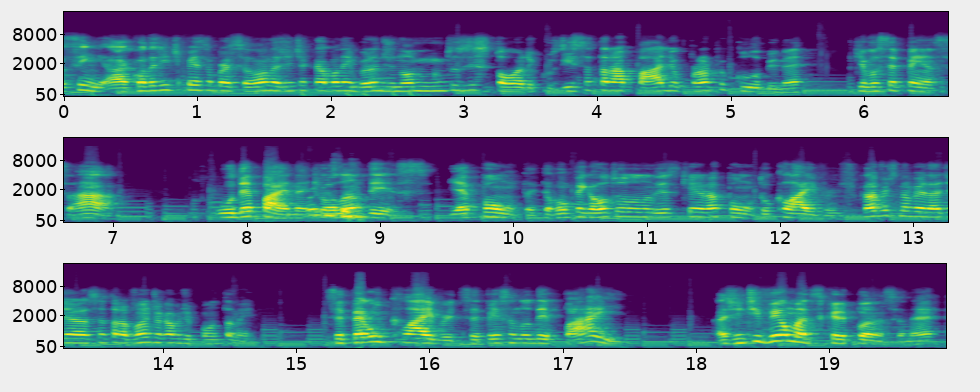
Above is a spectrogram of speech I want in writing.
assim, a, quando a gente pensa no Barcelona, a gente acaba lembrando de nomes muito históricos. E isso atrapalha o próprio clube, né? Porque você pensa, ah, o Depay, né, que é holandês, e é ponta. Então vamos pegar outro holandês que era ponta, o Clivert. O Clivert, na verdade, era centroavante e jogava de ponta também. Você pega um Clivert, você pensa no Depay, a gente vê uma discrepância, né?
